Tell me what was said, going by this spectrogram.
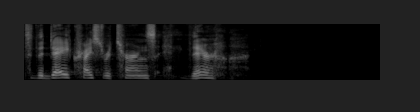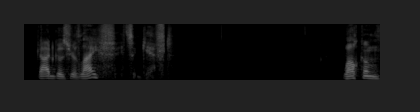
to the day Christ returns, and there God goes, Your life, it's a gift. Welcome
